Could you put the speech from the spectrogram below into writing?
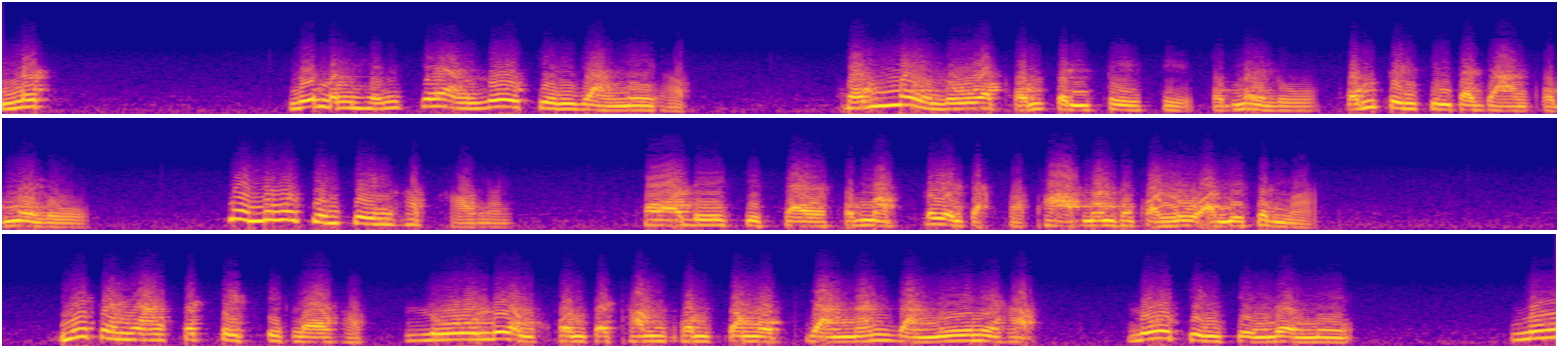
ำนึกหรือมันเห็นแจ้งรู้จริงอย่างนี้ครับ ผมไม่รู้ว่าผมเป็นปีติผมไม่รู้ ผมเป็นจินตญาณผมไม่รู้ ไม่รู้จริง ๆ ครับข่าวนั้น พอดีจิตใจผมมาเปลี่ยนจากสภาพนั้นผมก็รู้อันนี้ขึ้นมานี่เป็นยังไปติดอีกแล้วครับ รู้เรื่องคนไปทำความสงบอย่างนั้นอย่างนี้เนี่ยครับ รู้จริง ๆ เรื่องนี้ รู้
